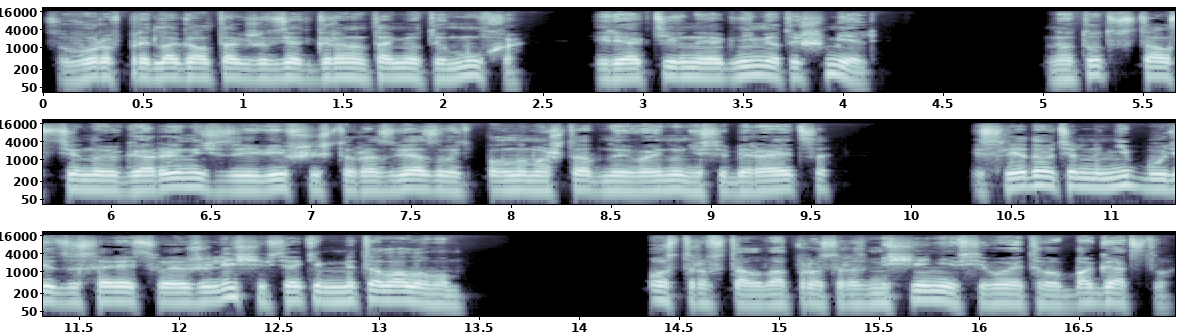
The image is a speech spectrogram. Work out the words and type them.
Суворов предлагал также взять гранатометы «Муха» и реактивные огнеметы «Шмель». Но тут встал стеной Горыныч, заявивший, что развязывать полномасштабную войну не собирается и, следовательно, не будет засорять свое жилище всяким металлоломом. Остро встал вопрос размещения всего этого богатства.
